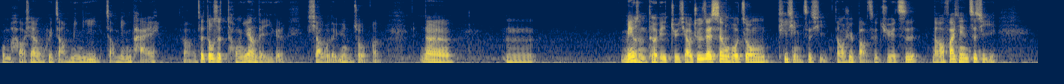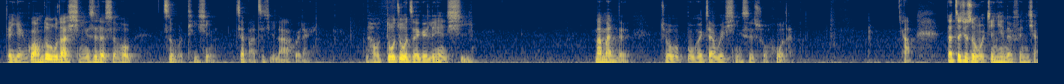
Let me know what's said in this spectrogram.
我们好像会找名医、找名牌，啊，这都是同样的一个小我的运作啊。那，嗯，没有什么特别诀窍，就是在生活中提醒自己，然后去保持觉知，然后发现自己的眼光落入到形式的时候，自我提醒，再把自己拉回来，然后多做这个练习，慢慢的就不会再为形式所惑了。好，那这就是我今天的分享，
